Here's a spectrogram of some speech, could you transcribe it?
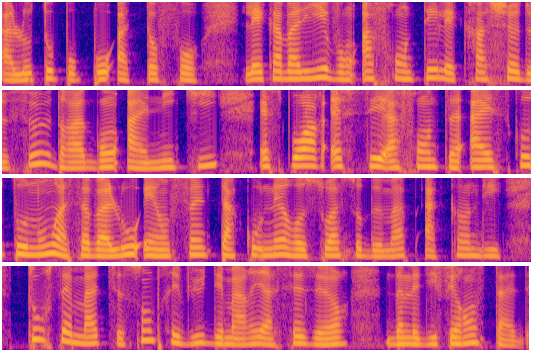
à l'Autopopo à Tofo. Les Cavaliers vont affronter les Cracheurs de Feu, Dragon à Niki. Espoir FC affronte AS Cotonou à Savalou et enfin Takouné reçoit Sobemap à Kandi. Tous ces matchs sont prévus démarrer à 16h dans les différents stades.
